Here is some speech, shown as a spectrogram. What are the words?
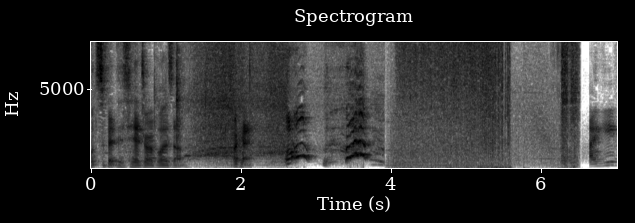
What's the bet this hairdryer blows up? Okay. Oh! Are you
